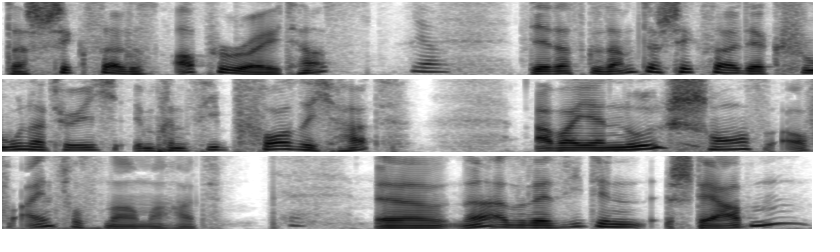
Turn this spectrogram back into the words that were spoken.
das Schicksal des Operators, Ja. der das gesamte Schicksal der Crew natürlich im Prinzip vor sich hat, aber ja null Chance auf Einflussnahme hat. Äh, ne? Also der sieht den sterben.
